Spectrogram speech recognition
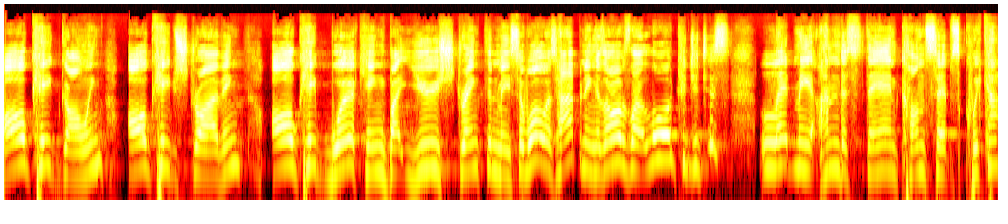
I'll keep going, I'll keep striving, I'll keep working, but you strengthen me. So, what was happening is I was like, Lord, could you just let me understand concepts quicker?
